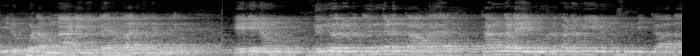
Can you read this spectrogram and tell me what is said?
இருப்பிடம் நாடி வருவார்கள் என்று. எனினும் எங்களுடைய எங்களுக்காக தங்களை ஒரு கணமையிலும் சிந்திக்காது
